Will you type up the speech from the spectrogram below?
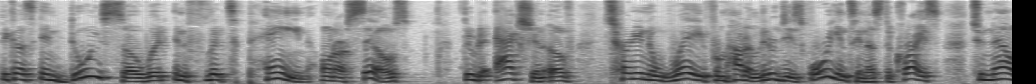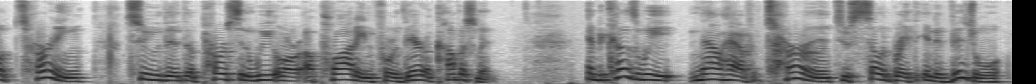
because in doing so would inflict pain on ourselves through the action of turning away from how the liturgy is orienting us to Christ to now turning to the, the person we are applauding for their accomplishment. And because we now have turned to celebrate the individual,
